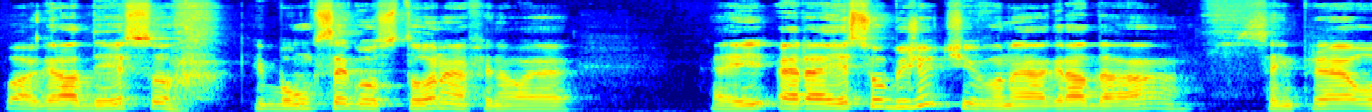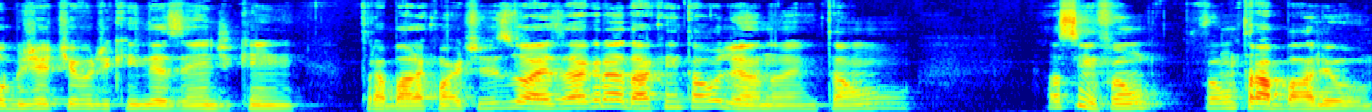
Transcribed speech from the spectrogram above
Pô, agradeço. Que bom que você gostou, né? Afinal, é, é, era esse o objetivo, né? Agradar. Sempre é o objetivo de quem desenha, de quem trabalha com artes visuais, é agradar quem está olhando, né? Então, assim, foi um, foi um trabalho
